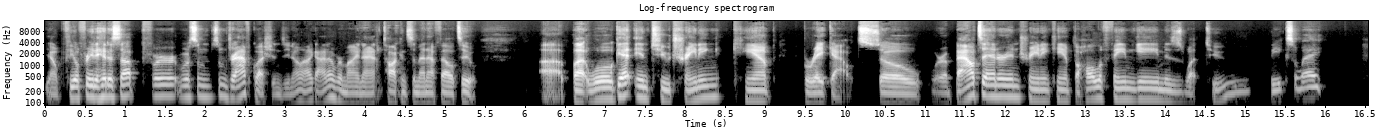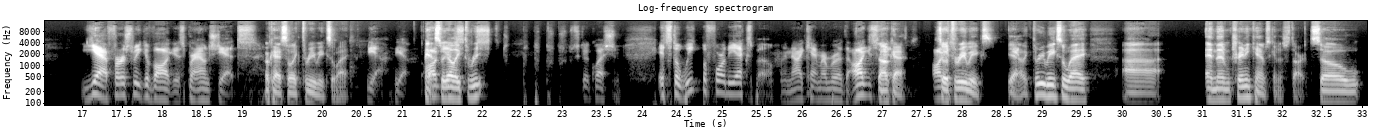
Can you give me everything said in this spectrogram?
you know, feel free to hit us up for with some some draft questions. You know, like I never mind talking some NFL too. Uh, but we'll get into training camp breakouts. So we're about to enter in training camp. The Hall of Fame game is what two weeks away. Yeah, first week of August, Browns Jets. Okay, so like three weeks away. Yeah, yeah. Yeah, August, so yeah, like three. good question. It's the week before the expo, and now I can't remember the August. Okay, August. so three weeks. Yeah, yeah, like three weeks away. Uh, and then training camp's going to start. So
